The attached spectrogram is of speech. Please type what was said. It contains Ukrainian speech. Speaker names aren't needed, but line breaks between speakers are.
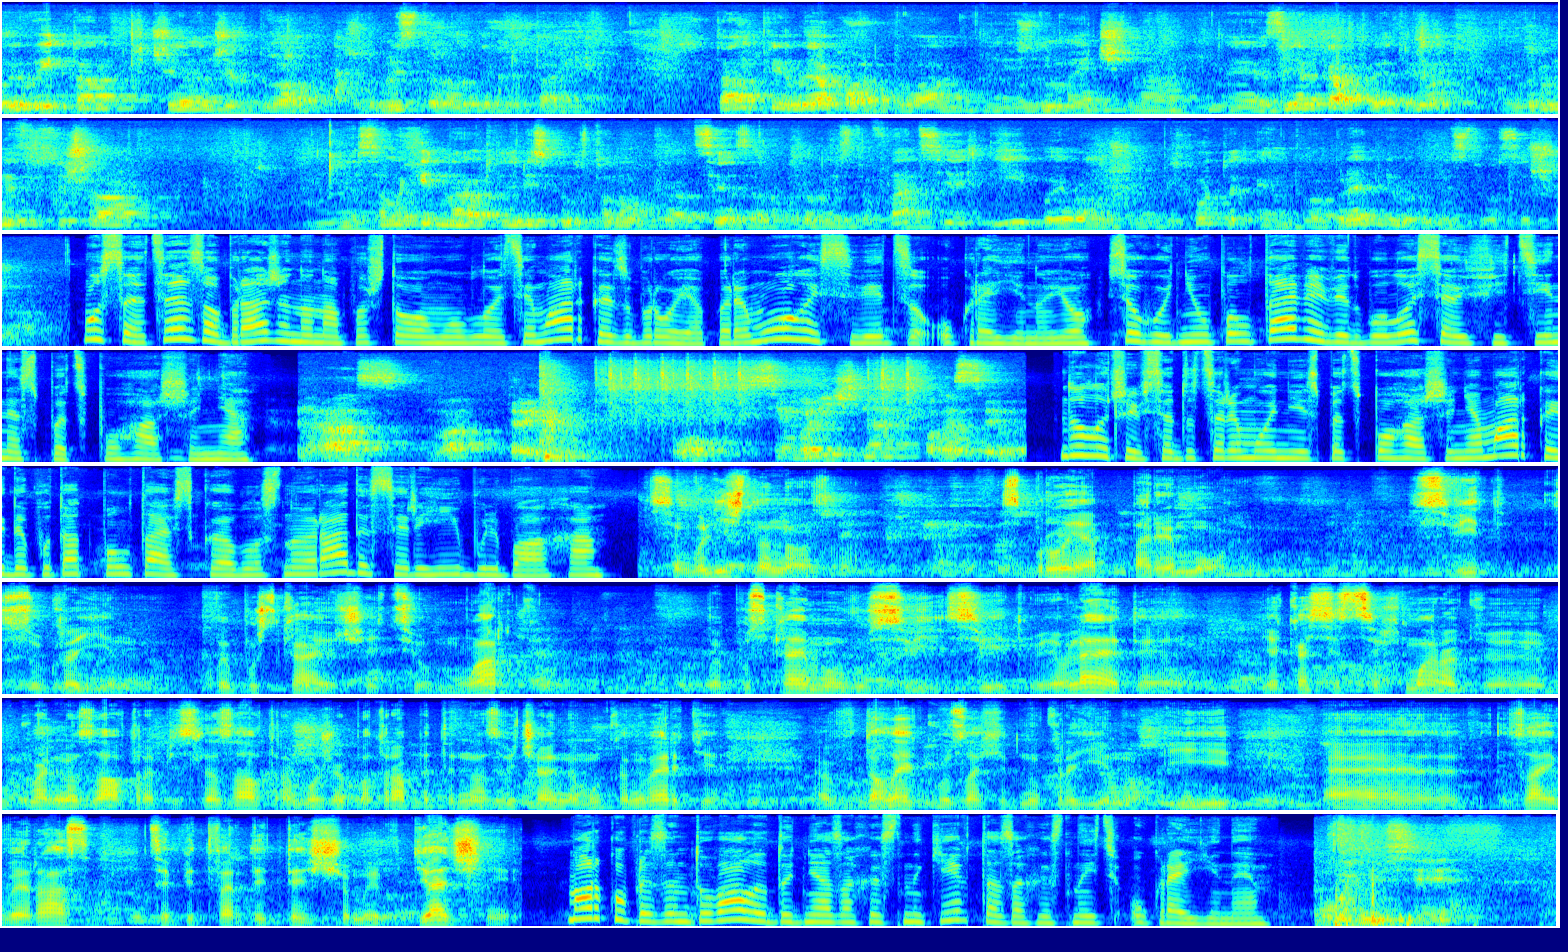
бойовий танк Challenger 2 виробництва Великобританії, танки Leopard 2 е, Німеччина, е, ЗРК Петріот виробництва США, самохідна артилерійська установка Цезар виробництва Франції і бойова машина піхоти М2 Бредлі виробництва США.
Усе це зображено на поштовому блоці марки Зброя перемоги. Світ з Україною. Сьогодні у Полтаві відбулося офіційне спецпогашення.
Раз, два, три. Оп, символічно погасили.
Долучився до церемонії спецпогашення марки й депутат Полтавської обласної ради Сергій Бульбаха.
Символічна назва зброя перемоги. Світ з Україною. Випускаючи цю марку, випускаємо в світ. світ. Уявляєте, якась із цих марок е, буквально завтра, післязавтра може потрапити на звичайному конверті в далеку західну країну. І е, зайвий раз це підтвердить те, що ми вдячні
Марку презентували до Дня захисників та захисниць України.
Повинні всі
